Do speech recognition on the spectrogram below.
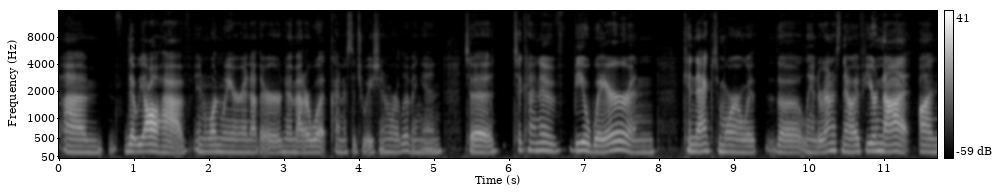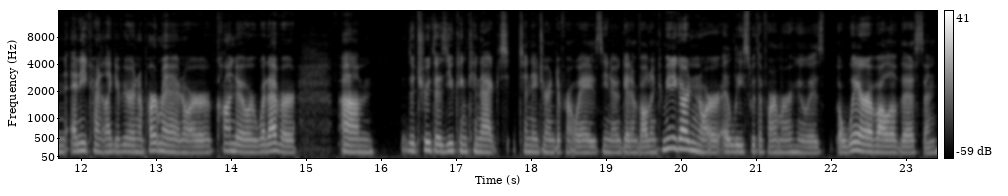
um, that we all have in one way or another, no matter what kind of situation we're living in, to to kind of be aware and connect more with the land around us. Now, if you're not on any kind of like if you're in an apartment or condo or whatever, um, the truth is you can connect to nature in different ways you know get involved in community garden or at least with a farmer who is aware of all of this and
